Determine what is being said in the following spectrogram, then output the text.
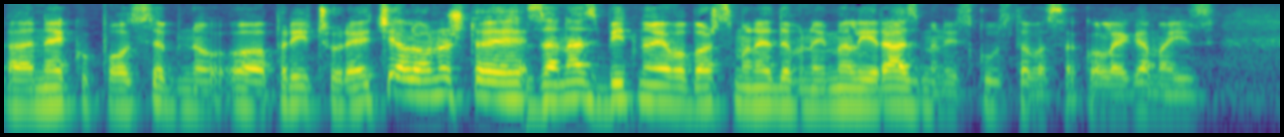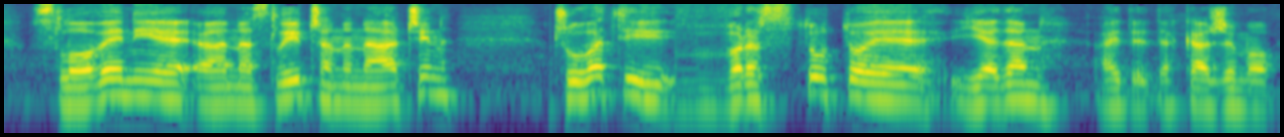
e, neku posebnu e, priču reći, ali ono što je za nas bitno, evo baš smo nedavno imali razmenu iskustava sa kolegama iz Slovenije na sličan način, Čuvati vrstu to je jedan, ajde da kažemo,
